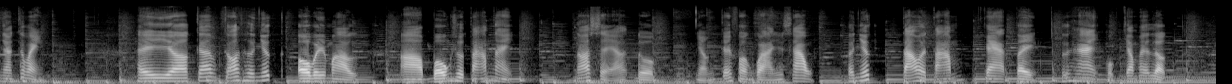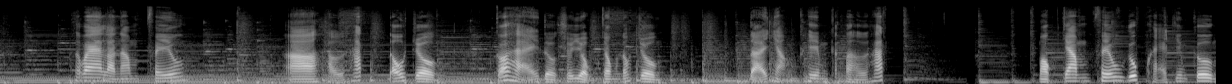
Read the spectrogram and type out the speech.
nha các bạn. Thì uh, cái có thứ nhất OBM uh, ờ, 4 số 8 này nó sẽ được nhận cái phần quà như sau. Thứ nhất 88k tiền. Thứ hai 100 thể lực. Thứ ba là 5 phiếu à, thử thách đấu trường có thể được sử dụng trong đấu trường. Để nhận thêm các thử thách. 100 phiếu rút thẻ kim cương.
